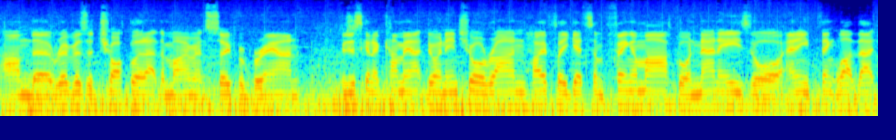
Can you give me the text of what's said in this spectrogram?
Um, the rivers are chocolate at the moment, super brown. We're just gonna come out, do an inshore run, hopefully get some finger mark or nannies or anything like that.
